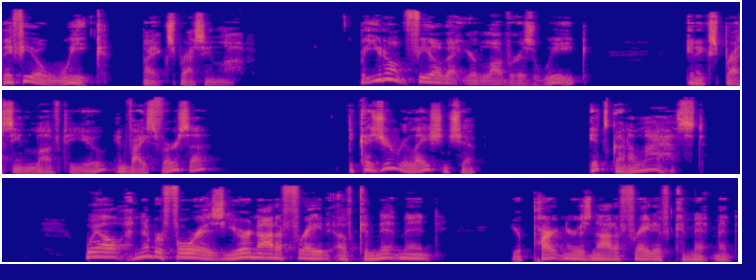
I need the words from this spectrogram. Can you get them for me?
They feel weak by expressing love. But you don't feel that your lover is weak in expressing love to you and vice versa because your relationship it's going to last. Well, number 4 is you're not afraid of commitment. Your partner is not afraid of commitment.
